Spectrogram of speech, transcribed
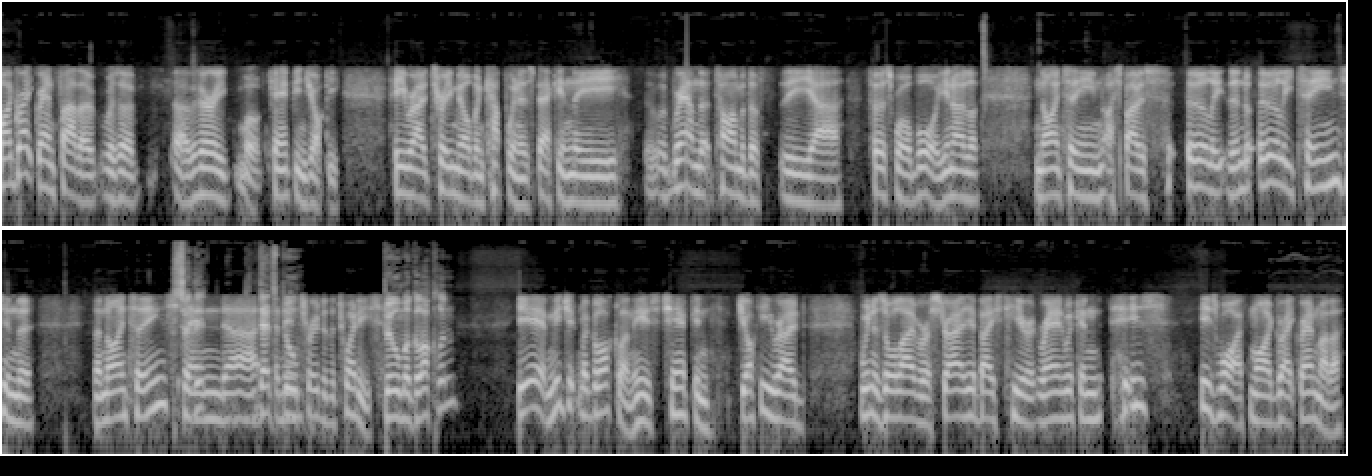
My great grandfather was a, a very well champion jockey. He rode three Melbourne Cup winners back in the around the time of the the uh, First World War. You know, the nineteen, I suppose, early the early teens in the the nineteens, So and uh, that's and Bill- then through to the twenties. Bill McLachlan. Yeah, Midget McLachlan. He's champion jockey. Rode winners all over Australia, based here at Randwick, and his his wife, my great grandmother,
